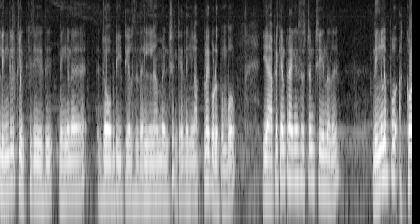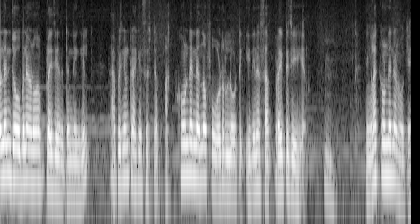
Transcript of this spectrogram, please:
ലിങ്കിൽ ക്ലിക്ക് ചെയ്ത് നിങ്ങളുടെ ജോബ് ഡീറ്റെയിൽസ് ഇതെല്ലാം മെൻഷൻ ചെയ്ത് നിങ്ങൾ അപ്ലൈ കൊടുക്കുമ്പോൾ ഈ ആപ്ലിക്കൻ ട്രാക്കിംഗ് സിസ്റ്റം ചെയ്യുന്നത് നിങ്ങളിപ്പോൾ അക്കൗണ്ടന്റ് ജോബിനാണോ അപ്ലൈ ചെയ്തിട്ടുണ്ടെങ്കിൽ ആപ്ലിക്കൻ ട്രാക്കിംഗ് സിസ്റ്റം അക്കൗണ്ടന്റ് എന്ന ഫോൾഡറിലോട്ട് ഇതിനെ സെപ്പറേറ്റ് ചെയ്യുകയാണ്. നിങ്ങൾ അക്കൗണ്ടന്റ് ആണ് ഓക്കെ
